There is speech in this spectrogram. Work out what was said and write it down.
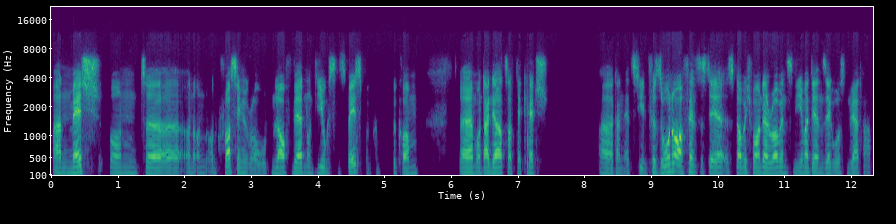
an Mesh und, äh, und, und, und Crossing-Routen laufen werden und die Jungs in Space be bekommen ähm, und dann Yards auf der Catch äh, dann erzielen. Für so eine Offense ist der, ist, glaube ich, Wanda Robinson jemand, der einen sehr großen Wert haben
